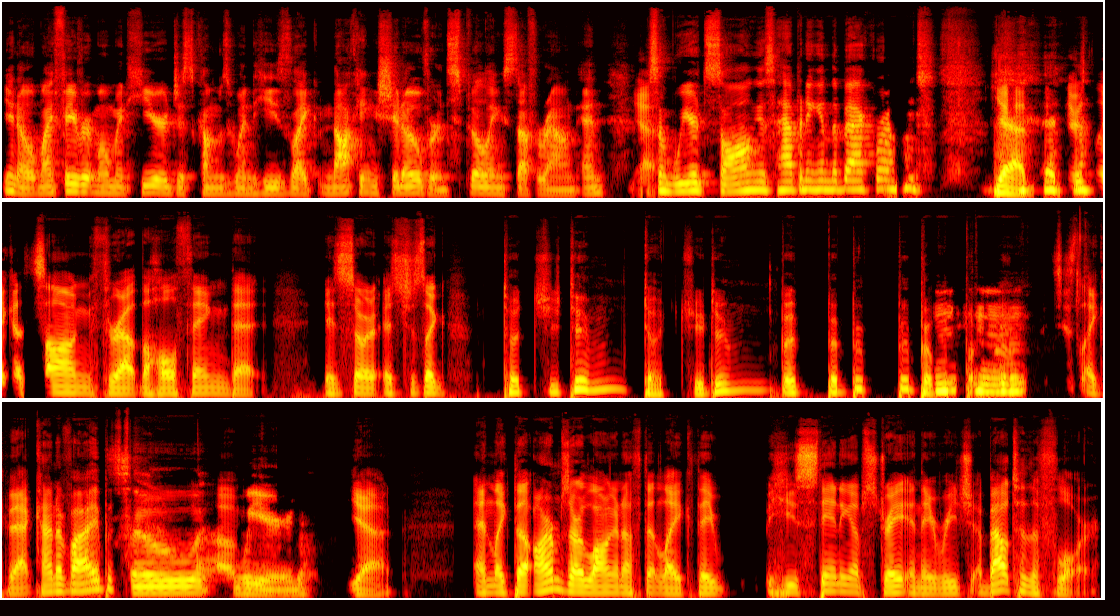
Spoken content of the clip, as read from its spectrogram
you know, my favorite moment here just comes when he's like knocking shit over and spilling stuff around, and Yeah. some weird song is happening in the background. yeah, there's like a song throughout the whole thing that is sort of it's just like touchy tim, touchy tim, bu- bu- bu- bu- bu- bu- bu." Mhm. it's just like that kind of vibe. so Um, weird. Yeah. And like the arms are long enough that like they he's standing up straight and they reach about to the floor.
